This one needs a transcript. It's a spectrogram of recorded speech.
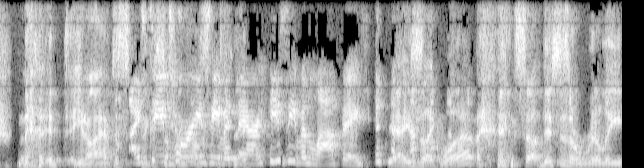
it, you know, I have to. I see Torrey's even there. He's even laughing. yeah, he's like, "What?" so this is a really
